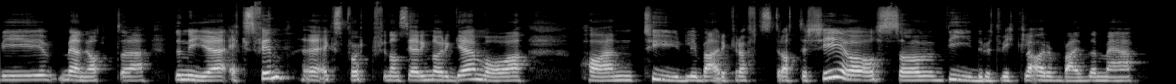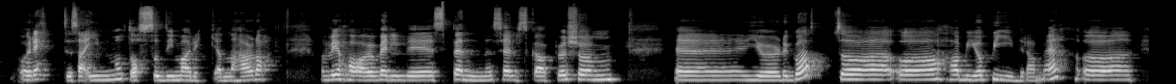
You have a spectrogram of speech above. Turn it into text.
Vi mener jo at det nye Eksfin, Eksportfinansiering Norge, må ha en tydelig bærekraftstrategi, og også videreutvikle arbeidet med å rette seg inn mot også de markedene her, da. Og vi har jo veldig spennende selskaper som eh, gjør det godt og, og, har mye å bidra med. Og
